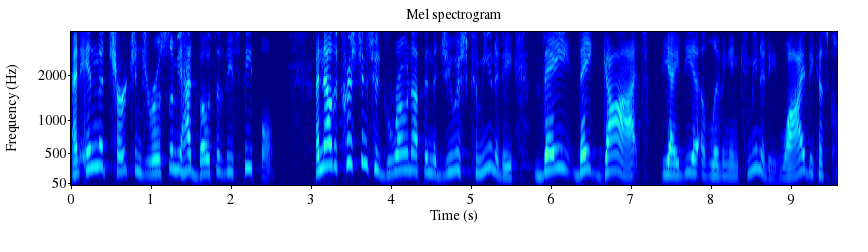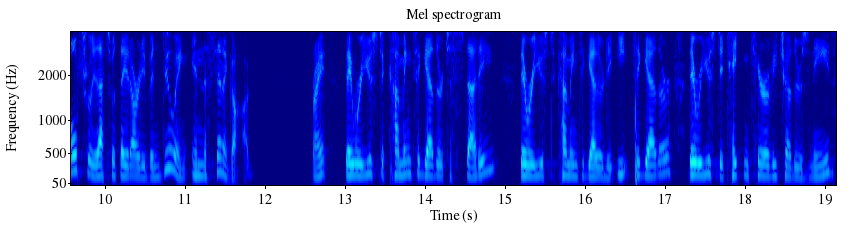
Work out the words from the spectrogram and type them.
And in the church in Jerusalem, you had both of these people. And now the Christians who'd grown up in the Jewish community, they, they got the idea of living in community. Why? Because culturally, that's what they'd already been doing in the synagogue, right? They were used to coming together to study. They were used to coming together to eat together. They were used to taking care of each other's needs.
